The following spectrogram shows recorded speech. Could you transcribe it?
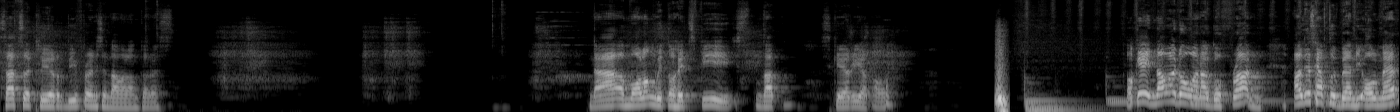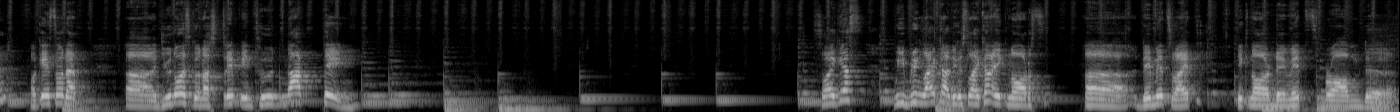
Such a clear difference in our Antares. Nah, a Molong with no HP is not scary at all. Okay, now I don't wanna go front. I'll just have to ban the old man, okay, so that uh, Juno is gonna strip into nothing. So I guess we bring Laika because Laika ignores uh, damage, right? Ignore damage from the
